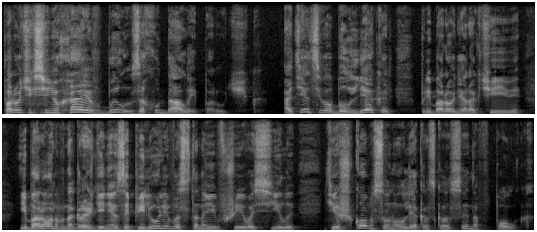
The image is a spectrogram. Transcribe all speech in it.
Поручик Синюхаев был захудалый поручик. Отец его был лекарь при бароне Рокчееве, и барон в награждение за пилюли, восстановившие его силы, тишком сунул лекарского сына в полк.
